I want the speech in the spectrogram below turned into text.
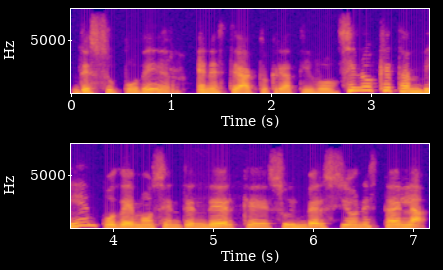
de su poder en este acto creativo, sino que también podemos entender que su inversión está en la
